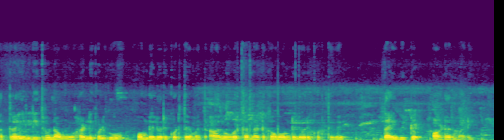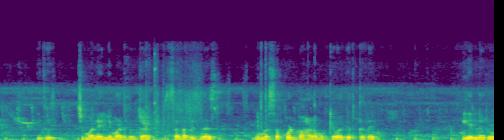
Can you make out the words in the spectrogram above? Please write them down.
ಹತ್ತಿರ ಎಲ್ಲಿದ್ದರೂ ನಾವು ಹಳ್ಳಿಗಳಿಗೂ ಹೋಮ್ ಡೆಲಿವರಿ ಕೊಡ್ತೇವೆ ಮತ್ತು all over Karnataka home delivery ಕೊಡ್ತೇವೆ. ದಯವಿಟ್ಟು ಆರ್ಡರ್ ಮಾಡಿ. ಇದು ಚಿ ಮನೆಯಲ್ಲೇ ಮಾಡಿದಂಥ ಸಣ್ಣ ಬಿಸ್ನೆಸ್. ನಿಮ್ಮ ಸಪೋರ್ಟ್ ಬಹಳ ಮುಖ್ಯವಾಗಿರ್ತದೆ. ಎಲ್ಲರೂ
